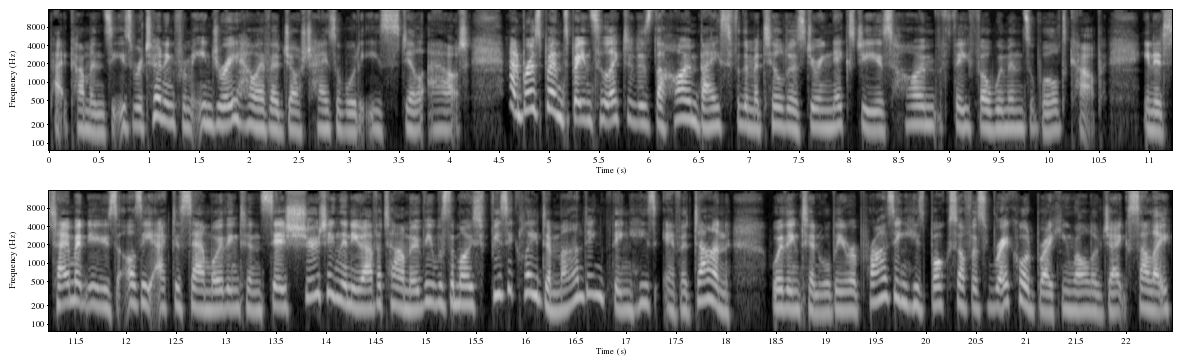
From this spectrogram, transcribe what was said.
Pat Cummins is returning from injury, however, Josh Hazlewood is still out. And Brisbane's been selected as the home base for the Matildas during next year's home FIFA Women's World Cup. In entertainment news, Aussie actor Sam Worthington says shooting the new Avatar movie was the most physically demanding thing he's ever done. Worthington will be reprising his box office record breaking role of Jake Sully.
